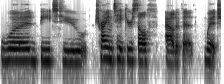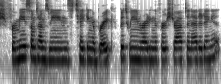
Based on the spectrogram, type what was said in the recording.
would be to try and take yourself out of it, which for me sometimes means taking a break between writing the first draft and editing it.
